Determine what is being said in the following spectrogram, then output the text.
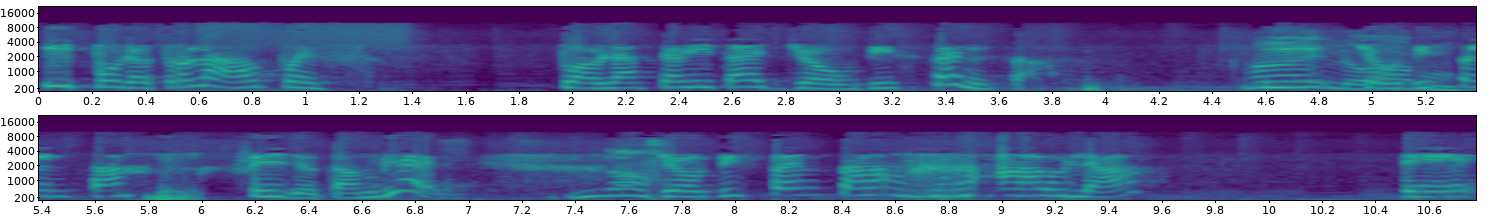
Y por otro lado, pues tú hablaste ahorita de Joe Dispensa. y Joe Dispensa, sí, yo también. Joe Dispensa habla de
